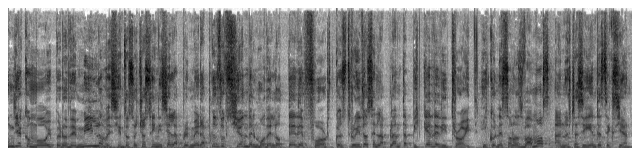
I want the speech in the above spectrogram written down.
Un día como hoy, pero de 1908 se inicia la primera producción del modelo T de Ford, construidos en la planta Piquet de Detroit. Y con eso nos vamos a nuestra siguiente sección.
